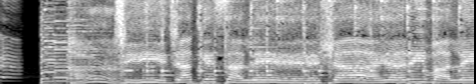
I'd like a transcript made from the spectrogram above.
पे। जीजा के साले शायरी वाले।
